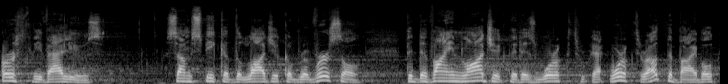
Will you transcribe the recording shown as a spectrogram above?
earthly values. Some speak of the logic of reversal, the divine logic that is worked at work throughout the Bible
